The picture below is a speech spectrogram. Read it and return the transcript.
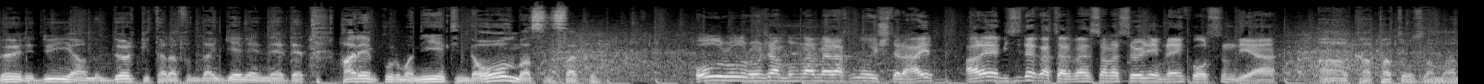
böyle dünyanın dört bir tarafından gelenlerden harem kurma niyetinde olmasın sakın. Olur olur hocam bunlar meraklı o işlere. Hayır araya bizi de katar ben sana söyleyeyim renk olsun diye ha. Aa kapat o zaman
